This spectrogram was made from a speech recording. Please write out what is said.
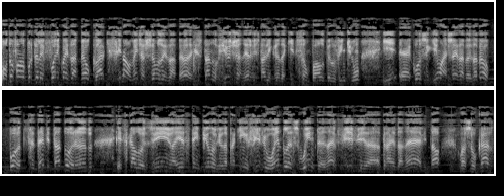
Bom, estou falando por telefone com a Isabel Clark. Finalmente achamos a Isabel. Ela está no Rio de Janeiro. A gente está ligando aqui de São Paulo pelo 21 e é, conseguimos achar a Isabel. Isabel, pô, você deve estar tá adorando esse calorzinho, aí esse tempinho no Rio, né? Para quem vive o endless winter, né? Vive atrás da neve e tal, como é o seu caso,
